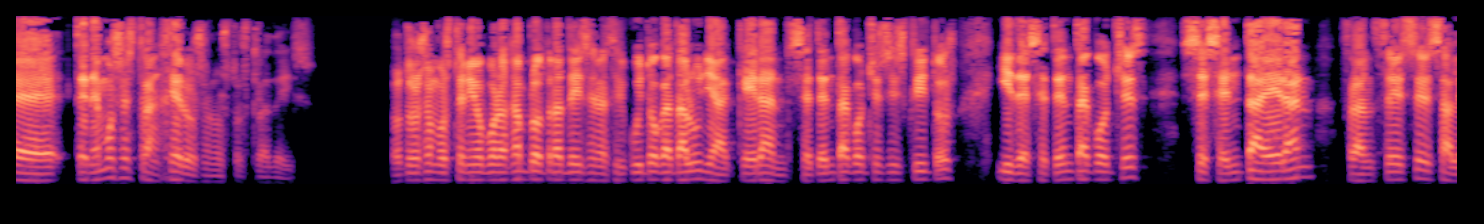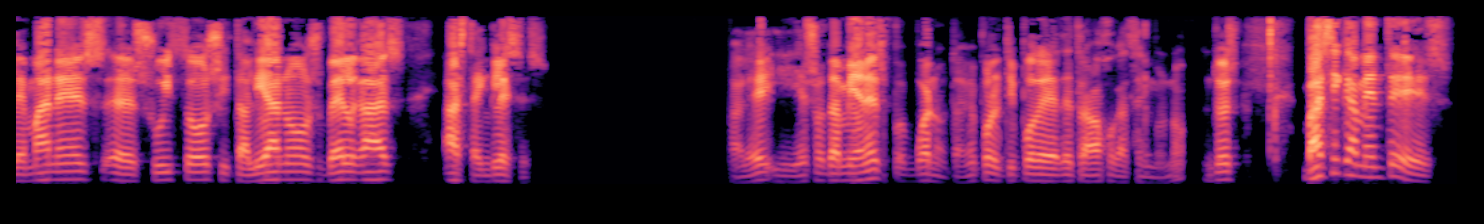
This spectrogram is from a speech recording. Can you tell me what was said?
eh, tenemos extranjeros en nuestros days. Nosotros hemos tenido, por ejemplo, days en el circuito Cataluña que eran 70 coches inscritos y de 70 coches, 60 eran franceses, alemanes, eh, suizos, italianos, belgas, hasta ingleses. ¿Vale? Y eso también es, pues, bueno, también por el tipo de, de trabajo que hacemos, ¿no? Entonces, básicamente es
